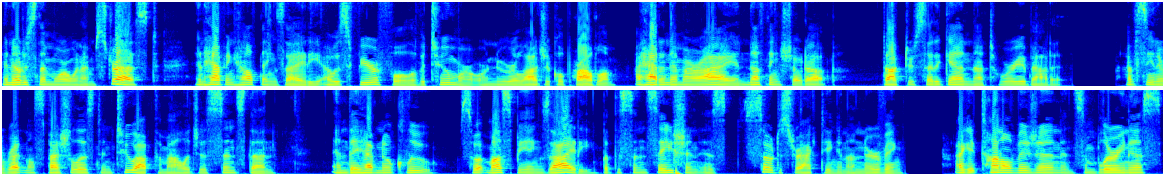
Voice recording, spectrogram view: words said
I notice them more when I'm stressed, and having health anxiety, I was fearful of a tumor or neurological problem. I had an MRI and nothing showed up. Doctor said again not to worry about it. I've seen a retinal specialist and two ophthalmologists since then, and they have no clue. So it must be anxiety, but the sensation is so distracting and unnerving. I get tunnel vision and some blurriness,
